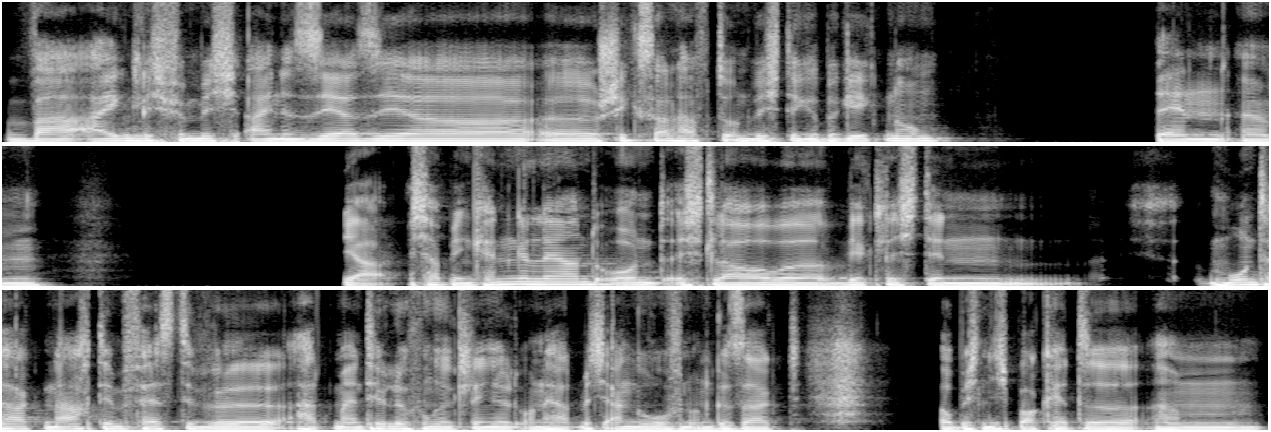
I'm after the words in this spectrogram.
war eigentlich für mich eine sehr, sehr äh, schicksalhafte und wichtige Begegnung. Denn ähm, ja, ich habe ihn kennengelernt und ich glaube wirklich den Montag nach dem Festival hat mein Telefon geklingelt und er hat mich angerufen und gesagt, ob ich nicht Bock hätte, ähm,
